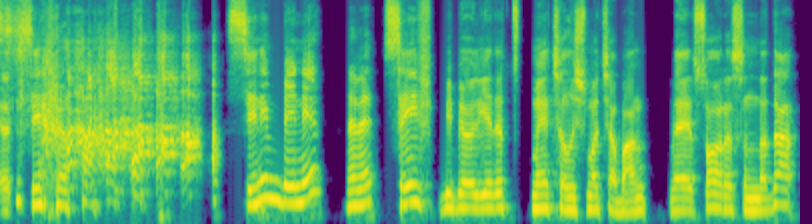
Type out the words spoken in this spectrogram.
Evet. sen- Senin beni evet. safe bir bölgede tutmaya çalışma çaban ve sonrasında da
